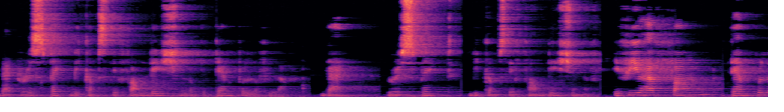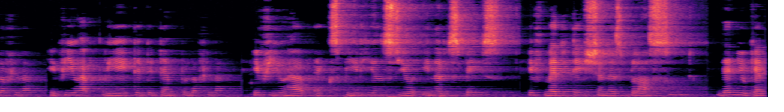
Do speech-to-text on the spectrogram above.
That respect becomes the foundation of the temple of love. That respect becomes the foundation of if you have found temple of love if you have created the temple of love if you have experienced your inner space if meditation has blossomed then you can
